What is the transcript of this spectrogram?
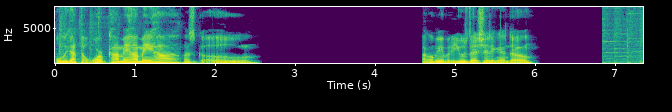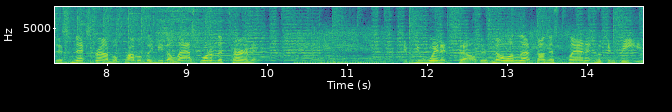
Oh, we got the warp Kamehameha. Let's go. Not gonna be able to use that shit again, though. This next round will probably be the last one of the tournament. If you win it, Cell, there's no one left on this planet who can beat you.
